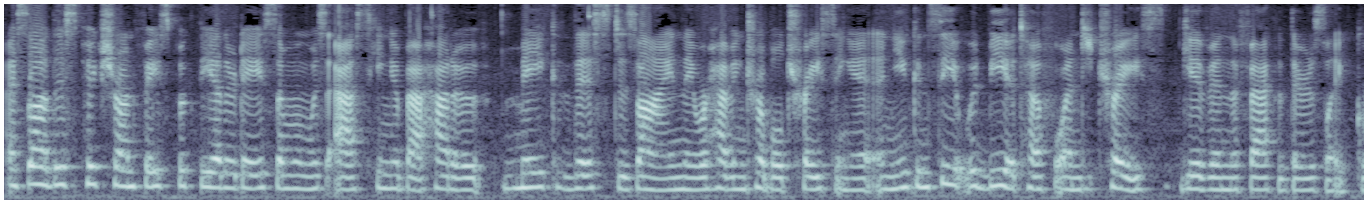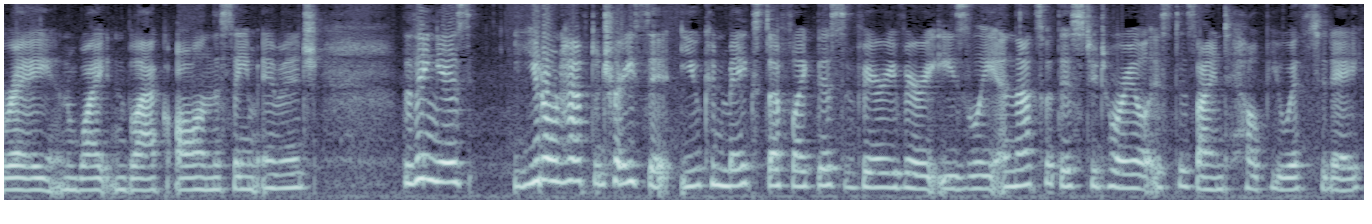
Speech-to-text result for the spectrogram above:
I saw this picture on Facebook the other day. Someone was asking about how to make this design. They were having trouble tracing it, and you can see it would be a tough one to trace given the fact that there's like gray and white and black all in the same image. The thing is, you don't have to trace it. You can make stuff like this very, very easily, and that's what this tutorial is designed to help you with today.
